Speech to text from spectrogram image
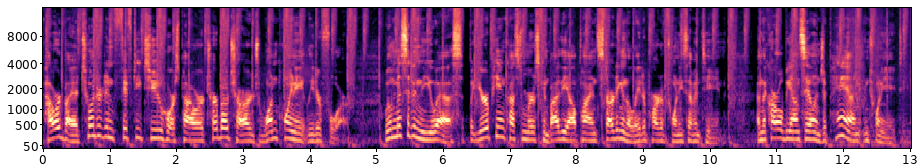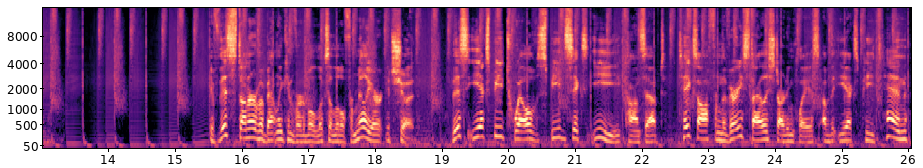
powered by a 252 horsepower turbocharged 1.8 liter 4 We'll miss it in the US, but European customers can buy the Alpine starting in the later part of 2017, and the car will be on sale in Japan in 2018. If this stunner of a Bentley convertible looks a little familiar, it should. This EXP12 Speed 6e concept takes off from the very stylish starting place of the EXP10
